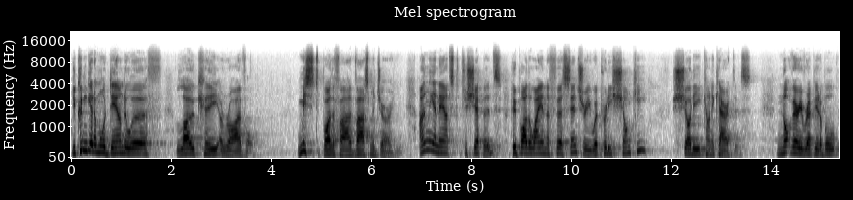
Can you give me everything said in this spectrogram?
You couldn't get a more down to earth, low key arrival, missed by the vast majority. Only announced to shepherds, who, by the way, in the first century were pretty shonky shoddy kind of characters. Not very reputable.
